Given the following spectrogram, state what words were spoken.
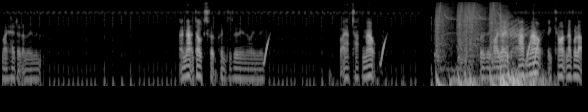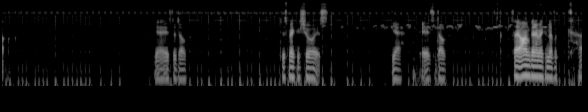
my head at the moment. And that dog's footprint is really annoying me. But I have to have him out. Because if I don't have him out, he can't level up. Yeah, it's the dog. Just making sure it's... Yeah, it is a dog. So I'm going to make another cut.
